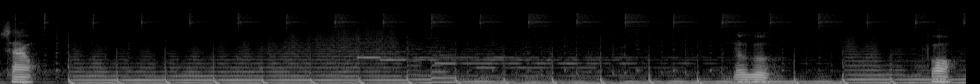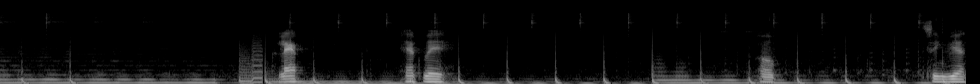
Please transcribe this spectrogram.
Sao? Ng for, let sv hợp ờ, sinh viên.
